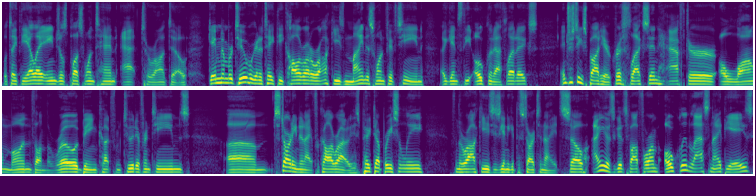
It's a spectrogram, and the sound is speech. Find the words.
we'll take the LA Angels plus 110 at Toronto. Game number two, we're going to take the Colorado Rockies minus 115 against the Oakland Athletics. Interesting spot here. Chris Flexen, after a long month on the road, being cut from two different teams, um, starting tonight for Colorado. He's picked up recently from the Rockies. He's going to get the start tonight. So I think it's a good spot for him. Oakland last night, the A's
